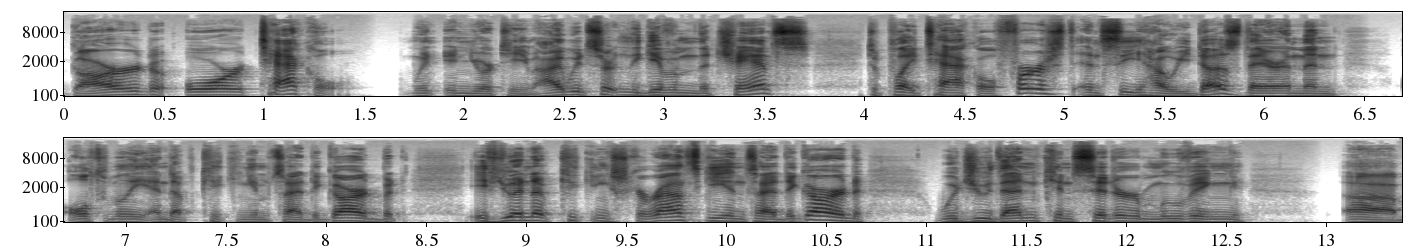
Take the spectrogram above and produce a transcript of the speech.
guard or tackle in your team. I would certainly give him the chance to play tackle first and see how he does there, and then ultimately end up kicking him inside the guard. But if you end up kicking Skoronski inside the guard, would you then consider moving uh,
